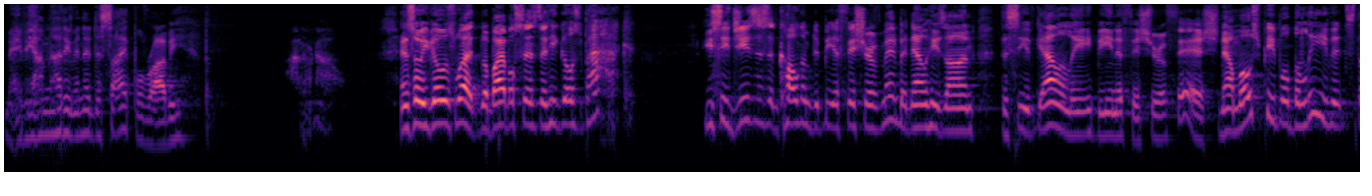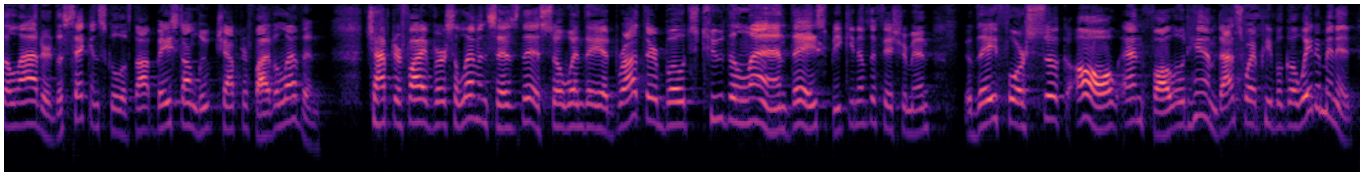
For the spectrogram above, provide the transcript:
maybe I'm not even a disciple, Robbie. I don't know. And so he goes what? The Bible says that he goes back. You see, Jesus had called him to be a fisher of men, but now he's on the Sea of Galilee being a fisher of fish. Now, most people believe it's the latter, the second school of thought, based on Luke chapter 5, 11. Chapter 5, verse 11 says this So when they had brought their boats to the land, they, speaking of the fishermen, they forsook all and followed him. That's why people go, wait a minute,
